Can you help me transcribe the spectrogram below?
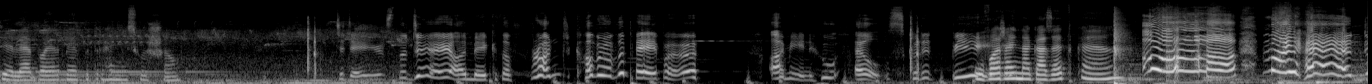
tyle, bo jakby, jakby trochę nie słyszę. Today's the day I make the front cover of the paper. I mean, who else could it be? Uważaj na gazetkę. Ah! My hand!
